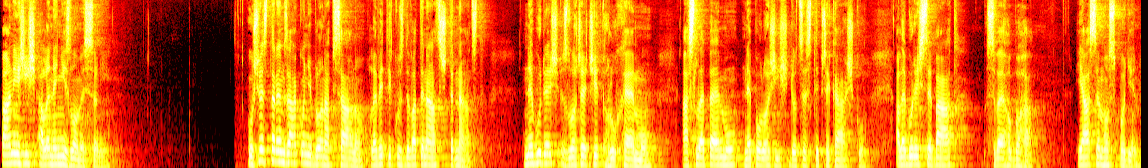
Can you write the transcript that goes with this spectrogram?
Pán Ježíš ale není zlomyslný. Už ve starém zákoně bylo napsáno, Levitikus 19.14, nebudeš zlořečit hluchému a slepému nepoložíš do cesty překážku, ale budeš se bát svého Boha. Já jsem hospodin.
